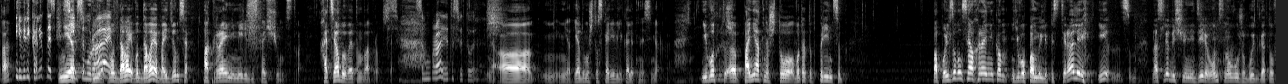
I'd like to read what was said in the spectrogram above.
да? И великолепность Нет, семь самураев. нет, вот давай, вот давай обойдемся, по крайней мере, без кощунства. Хотя бы в этом вопросе. Самурай это святое. А, нет, я думаю, что скорее великолепная семерка. И Ну, вот э, понятно, что вот этот принцип попользовался охранником, его помыли, постирали, и на следующую неделю он снова уже будет готов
